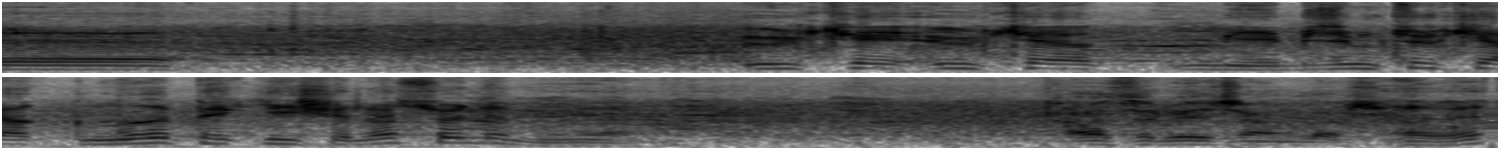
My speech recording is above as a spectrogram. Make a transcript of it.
e, ülke ülke bizim Türkiye hakkında da pek iyi şeyler söylemiyor yani. Azerbaycanlılar. Evet.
